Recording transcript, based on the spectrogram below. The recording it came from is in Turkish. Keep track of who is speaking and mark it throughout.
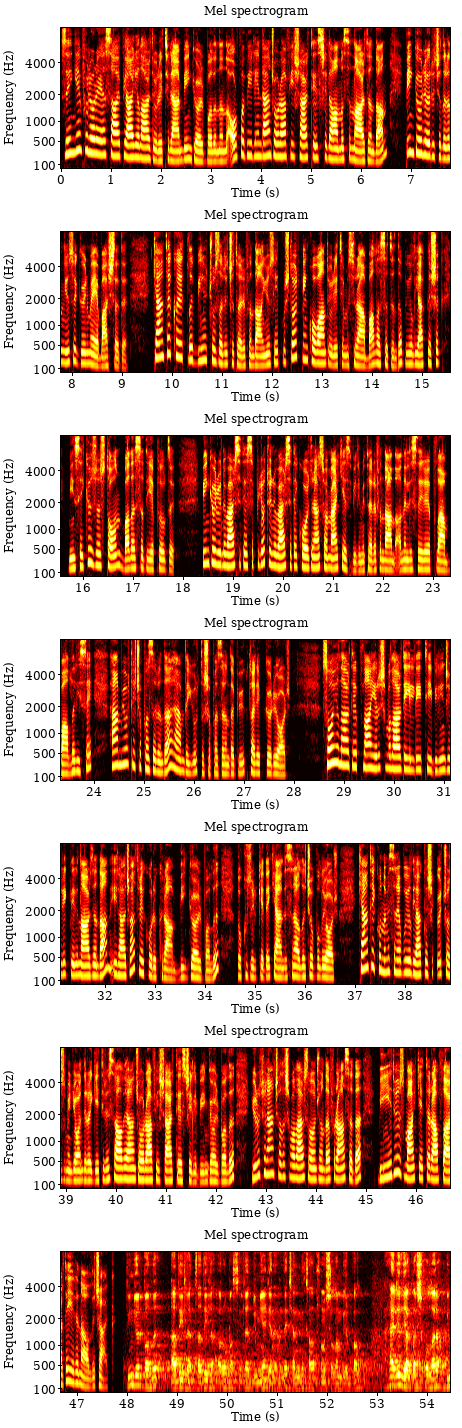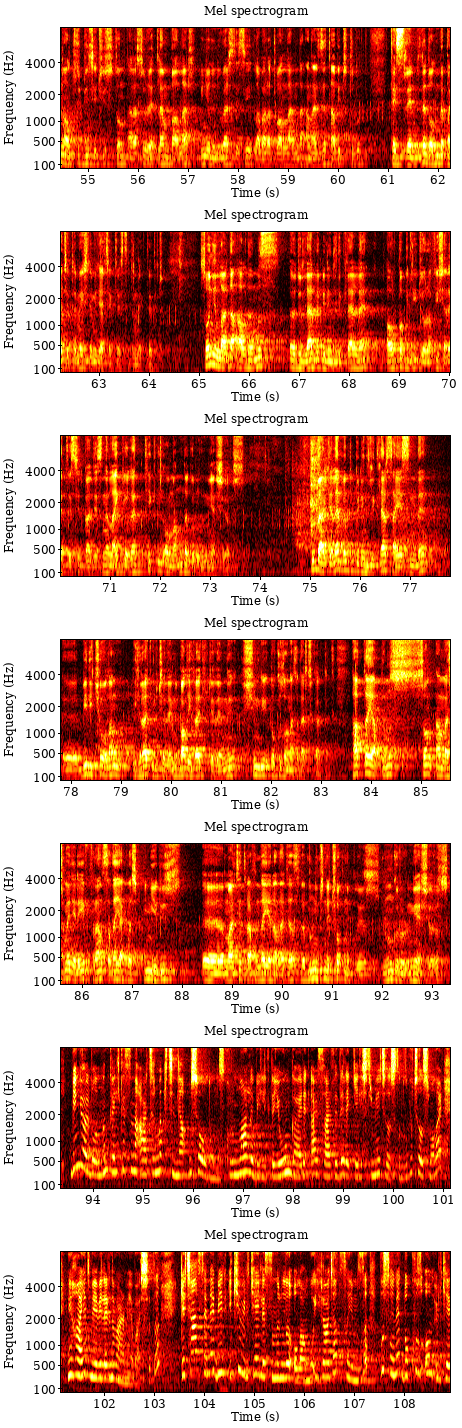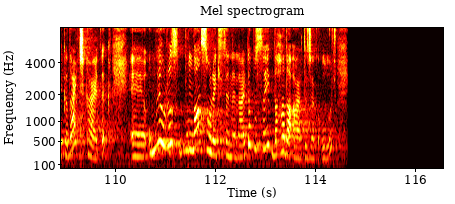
Speaker 1: Zengin floraya sahip yaylalarda üretilen Bingöl balının Avrupa Birliği'nden coğrafi işaret tescili almasının ardından Bingöl arıcıların yüzü gülmeye başladı. Kente kayıtlı 1300 arıcı tarafından 174 bin kovanda üretimi süren bal hasadında bu yıl yaklaşık 1800 ton bal hasadı yapıldı. Bingöl Üniversitesi Pilot Üniversite Koordinasyon Merkez Birimi tarafından analizleri yapılan ballar ise hem yurt içi pazarında hem de yurt dışı pazarında büyük talep görüyor. Son yıllarda yapılan yarışmalarda elde ettiği birinciliklerin ardından ihracat rekoru kıran Bingöl balı 9 ülkede kendisine alıcı buluyor. Kent ekonomisine bu yıl yaklaşık 300 milyon lira getiri sağlayan coğrafi işaret tescilli Bingöl balı yürütülen çalışmalar sonucunda Fransa'da 1700 markette raflarda yerini alacak.
Speaker 2: Bingöl balı adıyla, tadıyla, aromasıyla dünya genelinde kendini kanıtlamış olan bir bal. Her yıl yaklaşık olarak 1600-1700 ton arası üretilen ballar Bingöl Üniversitesi laboratuvarlarında analize tabi tutulup tesislerimizde dolum ve paketleme işlemi gerçekleştirilmektedir. Son yıllarda aldığımız ödüller ve birinciliklerle Avrupa Birliği Coğrafi İşaret Tescil belgesine layık görülen tek il olmanın da gururunu yaşıyoruz. Bu belgeler ve bu birincilikler sayesinde bir içi olan ihraç ülkelerini, bal ihraç ülkelerini şimdi 9-10'a kadar çıkarttık. Hatta yaptığımız son anlaşma gereği Fransa'da yaklaşık 1700 e, market rafında yer alacağız ve bunun için de çok mutluyuz. Bunun gururunu yaşıyoruz.
Speaker 3: Bingöl balının kalitesini artırmak için yapmış olduğumuz kurumlarla birlikte yoğun gayretler sarf ederek geliştirmeye çalıştığımız bu çalışmalar nihayet meyvelerini vermeye başladı. Geçen sene bir iki ülkeyle sınırlı olan bu ihracat sayımızı bu sene 9-10 ülkeye kadar çıkardık. Ee, umuyoruz bundan sonraki senelerde bu sayı daha da artacak olur.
